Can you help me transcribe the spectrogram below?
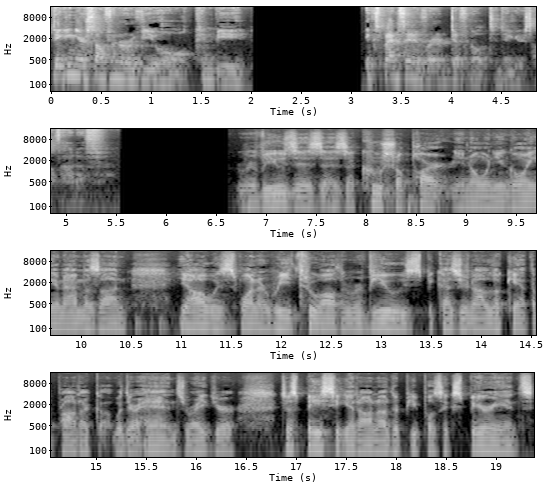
digging yourself in a review hole can be expensive or difficult to dig yourself out of reviews is, is a crucial part. You know, when you're going in Amazon, you always want to read through all the reviews because you're not looking at the product with your hands, right? You're just basing it on other people's experience.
